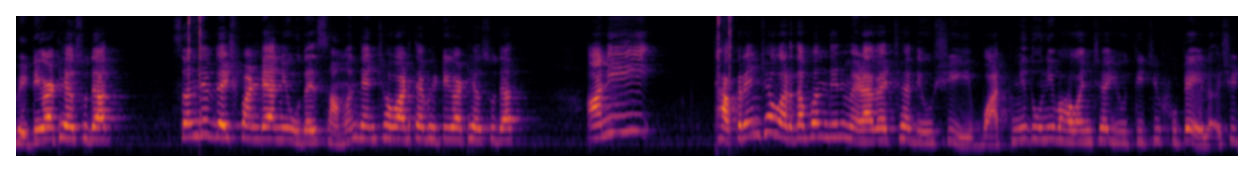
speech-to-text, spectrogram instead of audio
भेटीगाठी असू द्यात संदीप देशपांडे आणि उदय सामंत यांच्या वाढत्या भेटीगाठी असू द्यात. आणि ठाकरेंच्या वर्धापन दिन मेळाव्याच्या दिवशी बातमी दोन्ही भावांच्या युतीची फुटेल अशी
